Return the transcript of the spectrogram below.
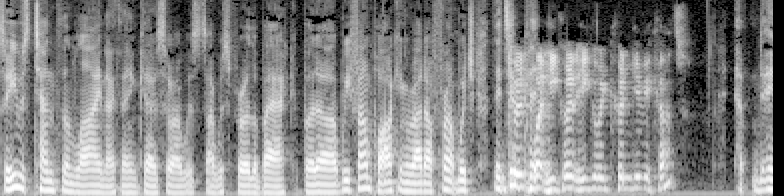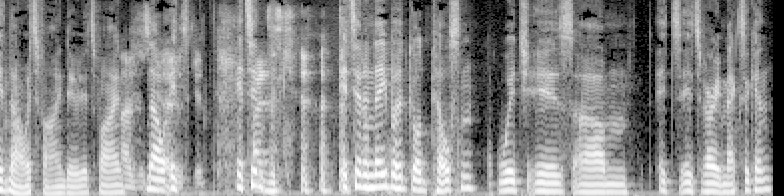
So he was tenth in line, I think. Uh, so I was I was further back, but uh, we found parking right out front, which they did. Could, pi- what he could he could, couldn't give you cuts? Eh, no, it's fine, dude. It's fine. Just no, it's it's in I just kidding. it's in a neighborhood called Pilsen, which is um it's it's very Mexican.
